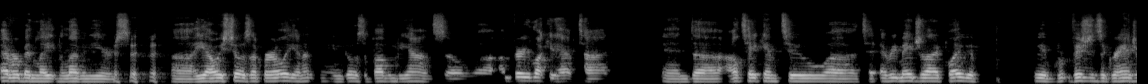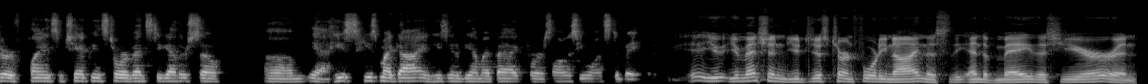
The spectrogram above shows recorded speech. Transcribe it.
Ever been late in 11 years. Uh, he always shows up early and, and goes above and beyond. So uh, I'm very lucky to have Todd and uh, I'll take him to uh, to every major that I play. We have we have visions of grandeur of playing some Champions Tour events together. So um, yeah, he's he's my guy, and he's going to be on my bag for as long as he wants to be. You you mentioned you just turned 49 this the end of May this year and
